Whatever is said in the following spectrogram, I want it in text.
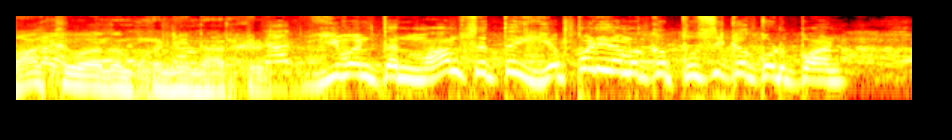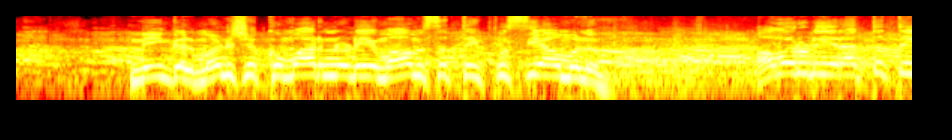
வாக்குவாதம் பண்ணினார்கள். இவன் தன் மாம்சத்தை எப்படி நமக்கு புசிக்க கொடுப்பான்? நீங்கள் மனுஷகுமாரனுடைய மாம்சத்தை புசியாமலும் அவருடைய ரத்தத்தை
